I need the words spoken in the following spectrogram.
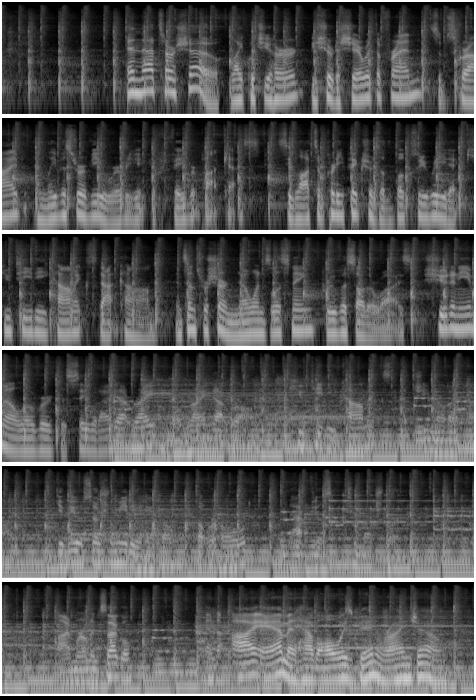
And that's our show. Like what you heard? Be sure to share with a friend, subscribe, and leave us a review wherever you get your favorite podcasts. See lots of pretty pictures of the books we read at qtdcomics.com. And since we're sure no one's listening, prove us otherwise. Shoot an email over to say what I got right and what Ryan got wrong. qtdcomics at gmail.com. Give you a social media handle, but we're old, and that feels like too much work. I'm Roman Segel. And I am and have always been Ryan Joe.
